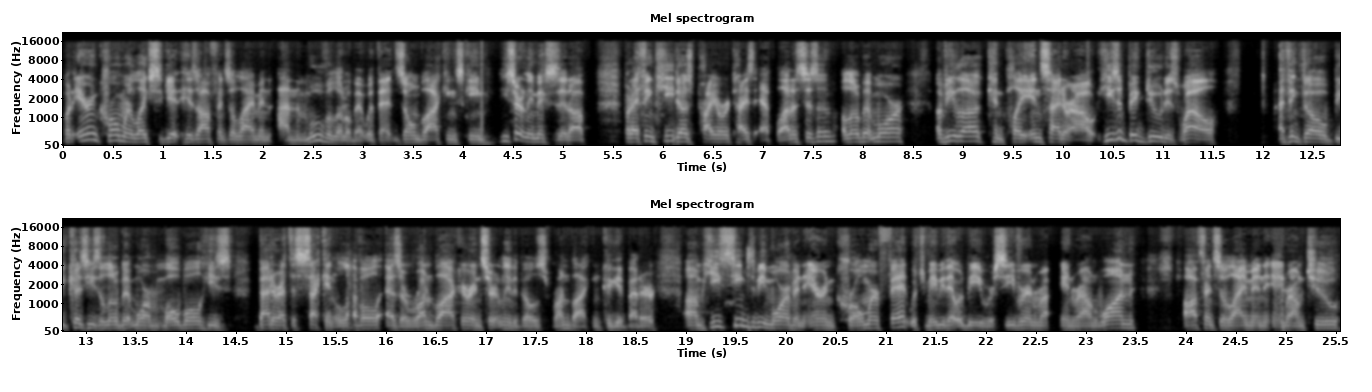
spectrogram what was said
But Aaron Kromer likes to get his offensive lineman on the move a little bit with that zone blocking scheme. He certainly mixes it up, but I think he does prioritize athleticism a little bit more. Avila can play inside or out. He's a big dude as well. I think though, because he's a little bit more mobile, he's better at the second level as a run blocker, and certainly the Bills' run blocking could get better. Um, he seems to be more of an Aaron Kromer fit, which maybe that would be receiver in, in round one, offensive lineman in round two.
